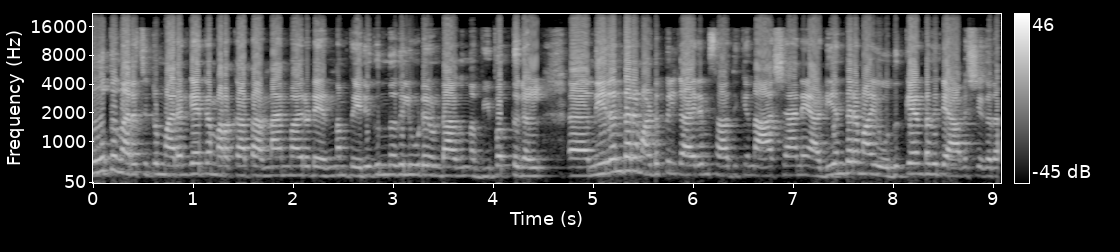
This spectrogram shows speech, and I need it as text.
മൂത്ത് നരച്ചിട്ടും മരം കയറ്റം മറക്കാത്ത അണ്ണാന്മാരുടെ എണ്ണം പെരുകുന്നതിലൂടെ ഉണ്ടാകുന്ന വിപത്തുകൾ നിരന്തരം അടുപ്പിൽ കാര്യം സാധിക്കുന്ന ആശാനെ അടിയന്തരമായി ഒതുക്കേണ്ടതിന്റെ ആവശ്യകത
